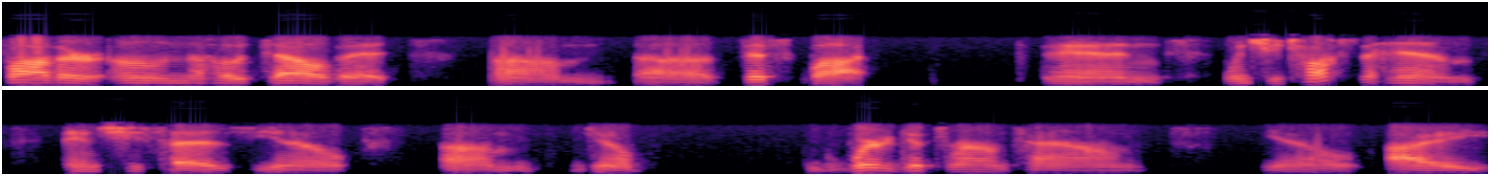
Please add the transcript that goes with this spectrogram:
father owned the hotel that um uh Fisk bought and when she talks to him and she says, you know, um, you know, where it gets around town, you know, I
